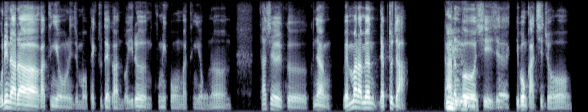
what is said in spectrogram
우리나라 같은 경우는 이제 뭐 백두대간 뭐 이런 국립공원 같은 경우는 사실 그 그냥 웬만하면 냅두자라는 음. 것이 이제 기본 가치죠.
